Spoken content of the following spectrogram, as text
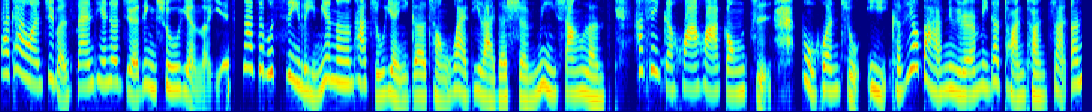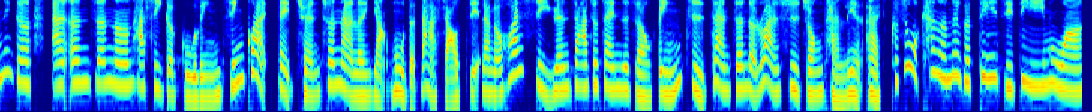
他看完剧本三天就决定出演了耶。那这部戏里面呢，他主演一个从外地来的神秘商人，他是一个花花公子，不婚主义，可是又把女人迷得团团转。而那个安恩珍呢，她是一个古灵精怪，被全村男人仰慕的大小姐，两个欢喜冤家就在那种丙子战争的乱世中谈恋爱。可是我看那个第一集第一幕啊，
